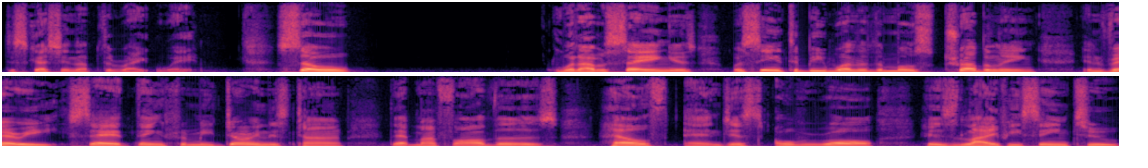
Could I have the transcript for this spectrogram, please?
discussion up the right way. So what I was saying is what seemed to be one of the most troubling and very sad things for me during this time that my father's health and just overall his life, he seemed to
